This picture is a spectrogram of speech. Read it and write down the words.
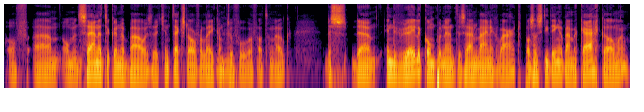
of um, om een scène te kunnen bouwen, zodat je een tekstoverlay kan mhm. toevoegen of wat dan ook. Dus de individuele componenten zijn weinig waard. Pas als die dingen bij elkaar komen,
